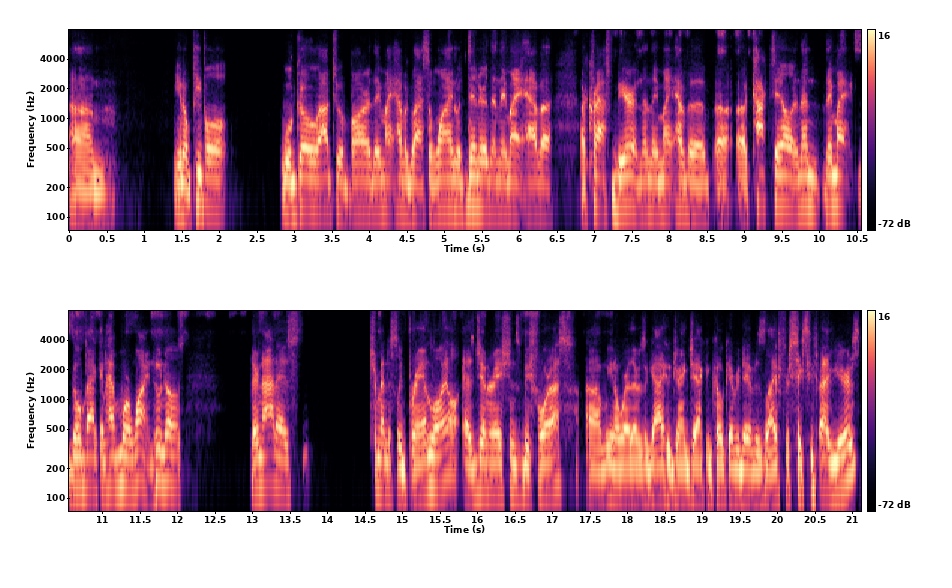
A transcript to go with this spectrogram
Um, you know, people will go out to a bar. They might have a glass of wine with dinner, then they might have a, a craft beer, and then they might have a, a, a cocktail, and then they might go back and have more wine. Who knows? They're not as tremendously brand loyal as generations before us. Um, you know, where there was a guy who drank Jack and Coke every day of his life for 65 years.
